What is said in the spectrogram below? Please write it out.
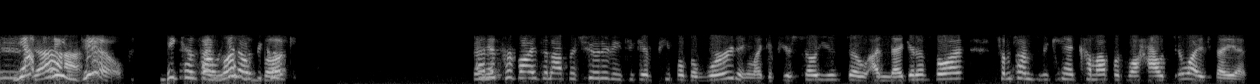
Yeah, yeah. please do because I love you know, the book. And it provides an opportunity to give people the wording. Like if you're so used to a negative thought, sometimes we can't come up with well, how do I say it?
